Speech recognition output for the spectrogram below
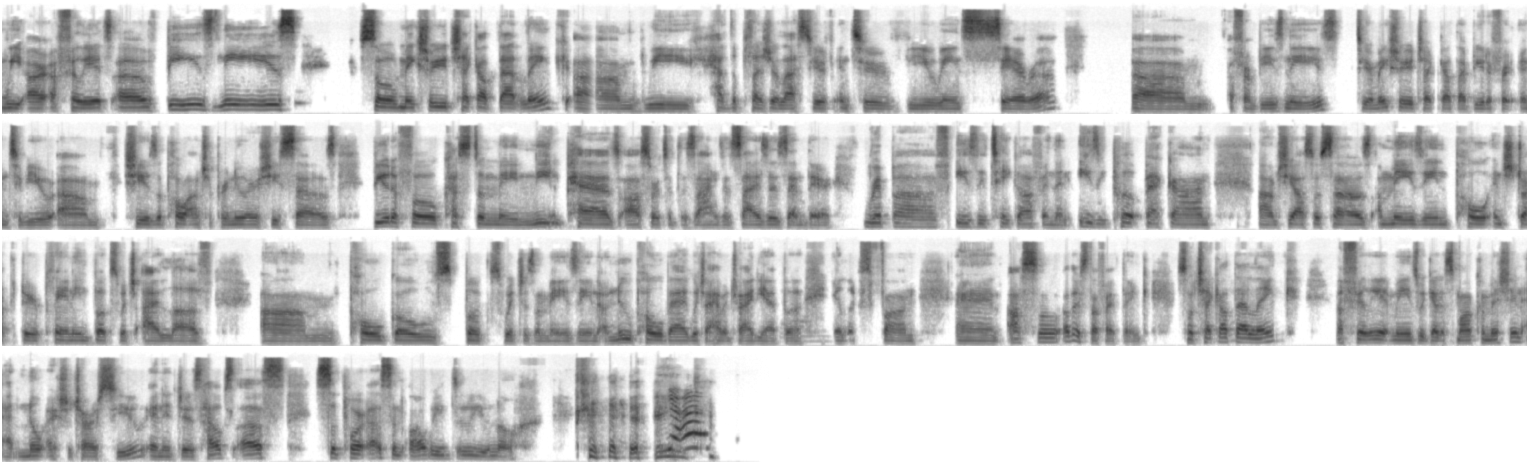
we are affiliates of Bees Knees. So make sure you check out that link. Um, we had the pleasure last year of interviewing Sarah um, from Bees Knees. So you make sure you check out that beautiful interview. Um, she is a pole entrepreneur. She sells beautiful custom made knee pads, all sorts of designs and sizes, and they're rip off, easy take off, and then easy put back on. Um, she also sells amazing pole instructor planning books, which I love um pole goals books which is amazing. A new pole bag which i haven't tried yet but it looks fun. And also other stuff i think. So check out that link. Affiliate means we get a small commission at no extra charge to you and it just helps us support us in all we do you know. Yeah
